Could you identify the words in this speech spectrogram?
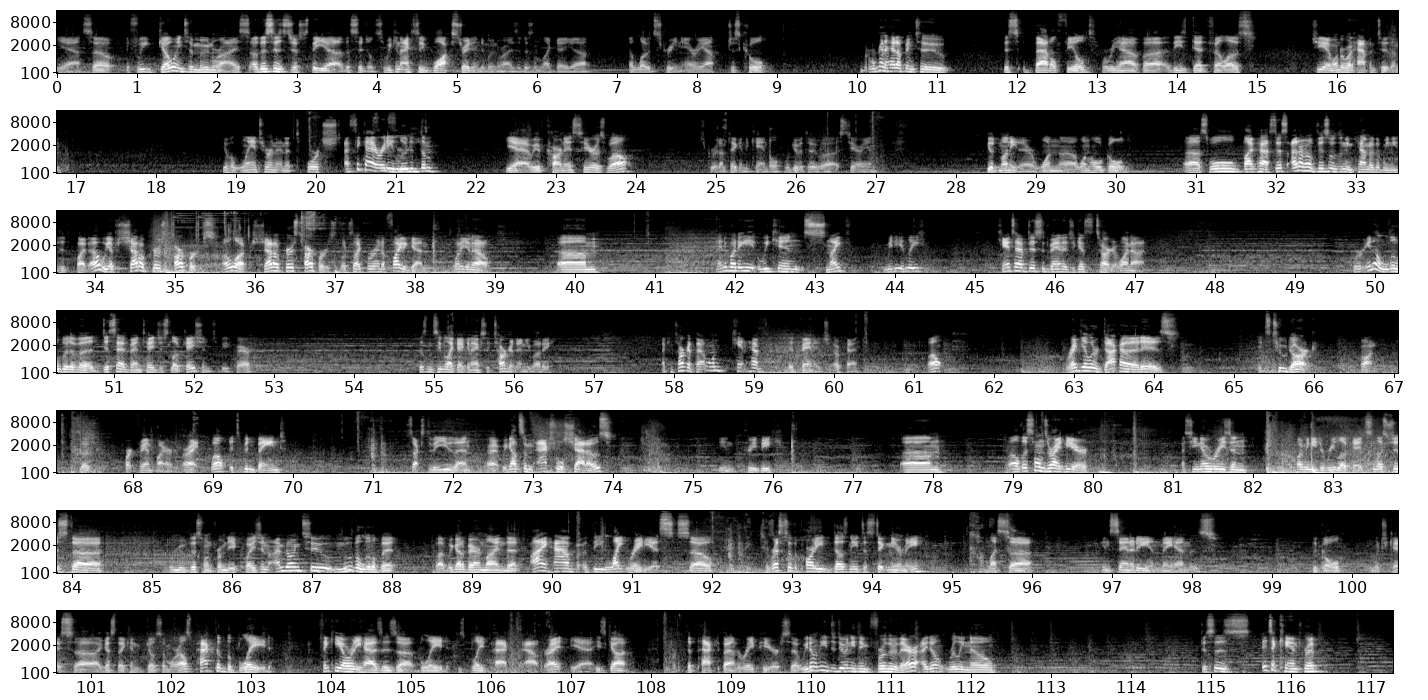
Yeah, so if we go into Moonrise... Oh, this is just the uh, the sigil, so we can actually walk straight into Moonrise. It isn't like a, uh, a load screen area, which is cool. But we're going to head up into this battlefield where we have uh, these dead fellows. Gee, I wonder what happened to them. You have a lantern and a torch. I think I already looted them. Yeah, we have Kar'niss here as well. Screw it, I'm taking the candle. We'll give it to uh, Astarion. Good money there. One, uh, one whole gold. Uh, so we'll bypass this. I don't know if this was an encounter that we needed to fight. Oh, we have Shadow Cursed Harpers. Oh, look. Shadow Cursed Harpers. Looks like we're in a fight again. What do you know? Um, Anybody we can snipe immediately? Can't have disadvantage against the target. Why not? We're in a little bit of a disadvantageous location, to be fair. Doesn't seem like I can actually target anybody. I can target that one? Can't have advantage. Okay. Well, regular Daka it is. It's too dark. Come on. So, part vampire. Alright, well, it's been baned. Sucks to be you then. Alright, we got some actual shadows. Being creepy. Um, well, this one's right here. I see no reason why we need to relocate, so let's just, uh, remove this one from the equation. I'm going to move a little bit, but we gotta bear in mind that I have the light radius, so the rest of the party does need to stick near me. Unless, uh, insanity and mayhem is the goal in which case uh, I guess they can go somewhere else. Pact of the Blade. I think he already has his uh, blade, his blade pact out, right? Yeah, he's got the pact-bound rapier, so we don't need to do anything further there. I don't really know. This is... It's a cantrip.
